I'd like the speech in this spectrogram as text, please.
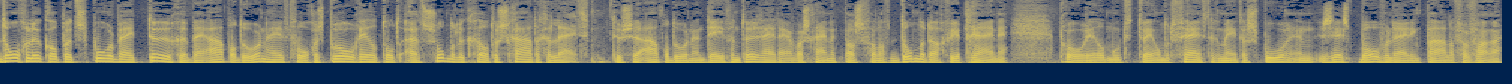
Het ongeluk op het spoor bij Teugen bij Apeldoorn heeft volgens ProRail tot uitzonderlijk grote schade geleid. Tussen Apeldoorn en Deventer rijden er waarschijnlijk pas vanaf donderdag weer treinen. ProRail moet 250 meter spoor en zes bovenleidingpalen vervangen.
